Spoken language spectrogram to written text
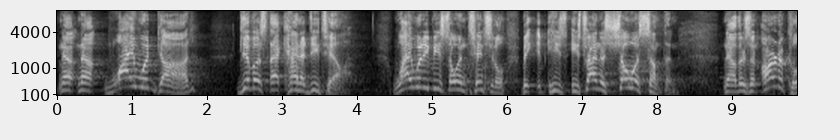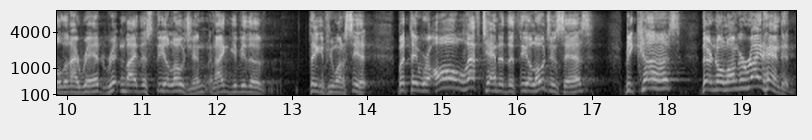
Now, now, why would God give us that kind of detail? Why would he be so intentional? He's, he's trying to show us something. Now, there's an article that I read written by this theologian, and I can give you the thing if you want to see it. But they were all left handed, the theologian says, because they're no longer right handed.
